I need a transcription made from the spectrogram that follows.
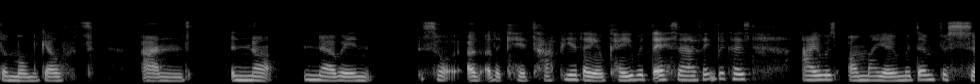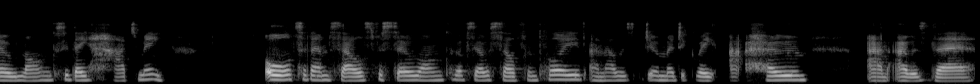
the mum guilt and not knowing sort of are the kids happy are they okay with this and i think because i was on my own with them for so long so they had me all to themselves for so long because obviously i was self-employed and i was doing my degree at home and i was there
